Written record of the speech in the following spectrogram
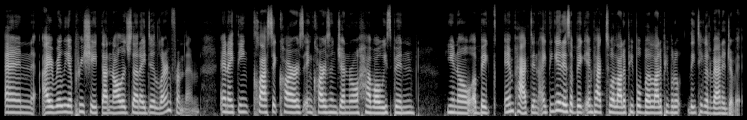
And I really appreciate that knowledge that I did learn from them. And I think classic cars and cars in general have always been, you know, a big impact. And I think it is a big impact to a lot of people, but a lot of people don't, they take advantage of it.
